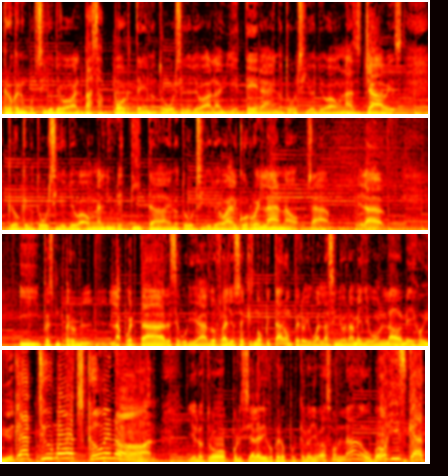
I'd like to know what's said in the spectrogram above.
Creo que en un bolsillo llevaba el pasaporte, en otro bolsillo llevaba la billetera, en otro bolsillo llevaba unas llaves, creo que en otro bolsillo llevaba una libretita, en otro bolsillo llevaba el gorro de lana, o sea, era y pues, pero la puerta de seguridad, los rayos X no pitaron, pero igual la señora me llevó a un lado y me dijo, You got too much going on. Y el otro policía le dijo, pero ¿por qué lo llevas a un lado? Well, he's got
